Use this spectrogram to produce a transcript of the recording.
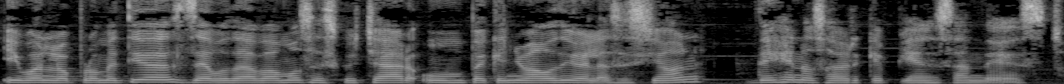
Y bueno, lo prometido es deuda. Vamos a escuchar un pequeño audio de la sesión. Déjenos saber qué piensan de esto.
